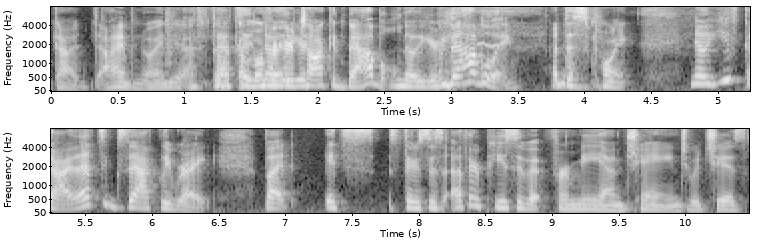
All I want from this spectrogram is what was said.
God, I have no idea. I feel That's like I'm it. over No, here talking babble. No, you're- I'm babbling at this point. No, you've got it. That's exactly right. But it's there's this other piece of it for me on change, which is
